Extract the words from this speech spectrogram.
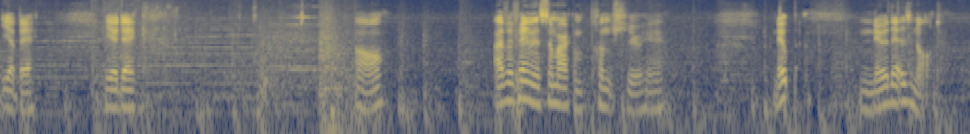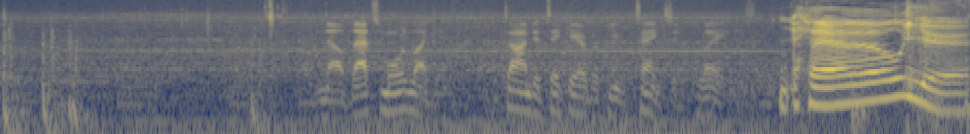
You dick. You dick. Oh. I have a feeling there's somewhere I can punch through here. Nope. No, there's not. Now that's more like it. Time to take care of a few tanks and planes. Hell yeah.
